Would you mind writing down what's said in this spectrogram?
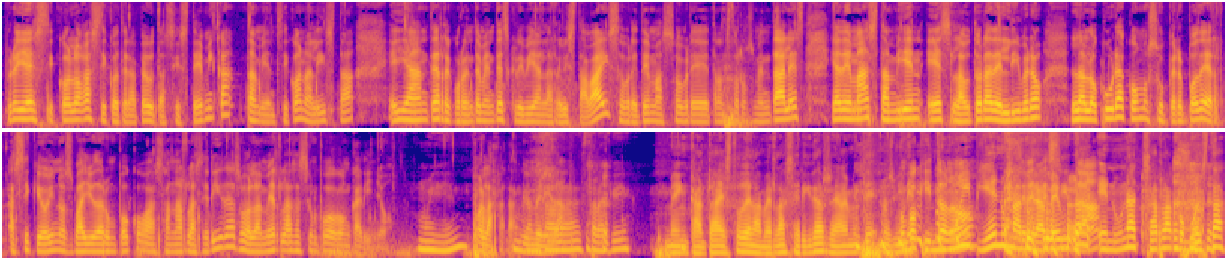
pero ella es psicóloga, psicoterapeuta sistémica, también psicoanalista. Ella antes recurrentemente escribía en la revista Vice sobre temas sobre trastornos mentales y además también es la autora del libro La locura como superpoder, así que hoy nos va a ayudar un poco a sanar las heridas o a lamerlas así un poco con cariño. Muy bien. Hola Jara, bienvenida. Encantada de estar aquí. Me encanta esto de lamer las heridas. Realmente nos Un viene poquito, ¿no? muy bien una terapeuta en una charla como esta.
